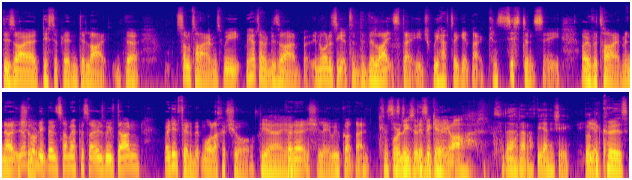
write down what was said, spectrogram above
desire, discipline, delight, that sometimes we, we have to have a desire, but in order to get to the delight stage, we have to get that consistency over time. And now, there have Sure. probably been some episodes we've done where it did feel a bit more like a chore. Yeah, yeah. But actually, we've got that consistent or at least at the beginning, you're like, ah, today I don't have the energy. But Yeah. because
